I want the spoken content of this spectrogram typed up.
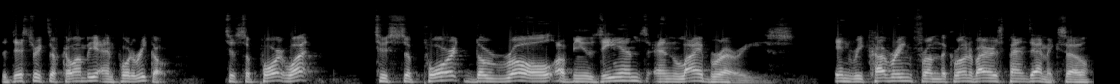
the District of Columbia, and Puerto Rico to support what? To support the role of museums and libraries in recovering from the coronavirus pandemic. So,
